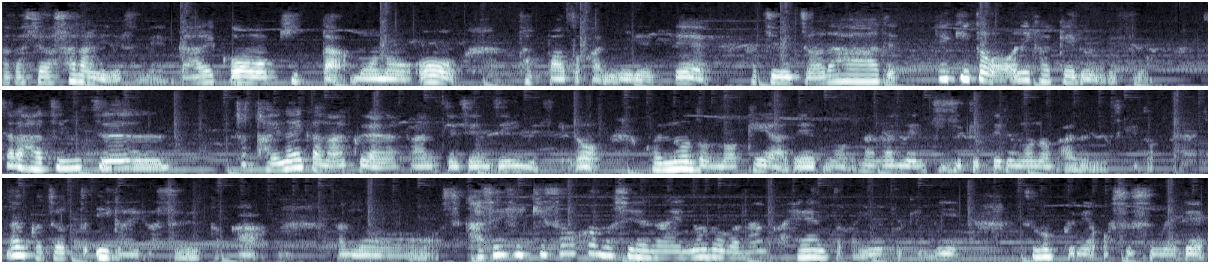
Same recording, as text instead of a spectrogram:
私はさらにですね、大根を切ったものをタッパーとかに入れて、蜂蜜をダーって適当にかけるんですよ。そしたら蜂蜜ちょっと足りないかなくらいな感じで全然いいんですけど、これ喉のケアでもう長年続けてるものがあるんですけど、なんかちょっとイガイガするとか、あのー、風邪ひきそうかもしれない、喉がなんか変とかいう時に、すごくね、おすすめで、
